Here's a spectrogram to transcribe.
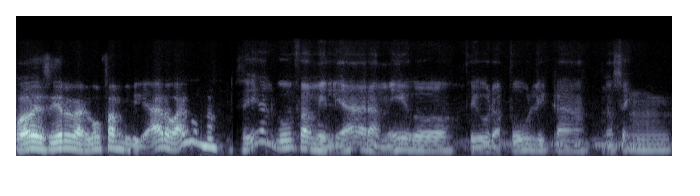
puedo decir algún familiar o algo, ¿no? Sí, algún familiar, amigo, figura pública, no sé. Mm,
